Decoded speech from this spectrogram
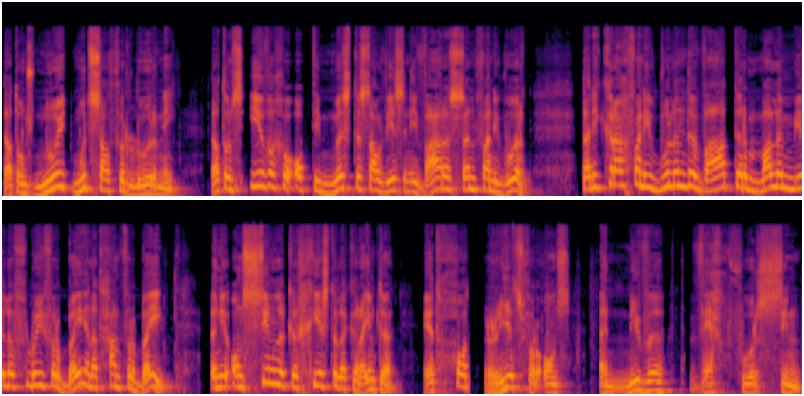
dat ons nooit moed sal verloor nie dat ons ewige optimiste sal wees in die ware sin van die woord dat die krag van die woelende water malle meele vloei verby en dit gaan verby. In die onsigbare geestelike ruimte het God reeds vir ons 'n nuwe weg voorsien.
